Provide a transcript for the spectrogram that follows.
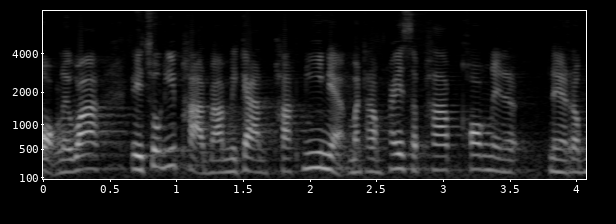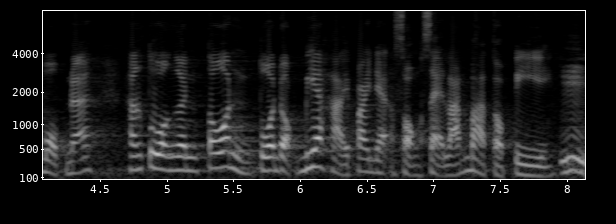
บอกเลยว่าในช่วงที่ผ่านมามีการพักหนี้เนี่ยมันทำให้สภาพคล่องในในระบบนะ ทั้งตัวเงินต้นตัวดอกเบี้ยหายไปเนี่ยสองแสนล้านบาทต่อปี อืม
